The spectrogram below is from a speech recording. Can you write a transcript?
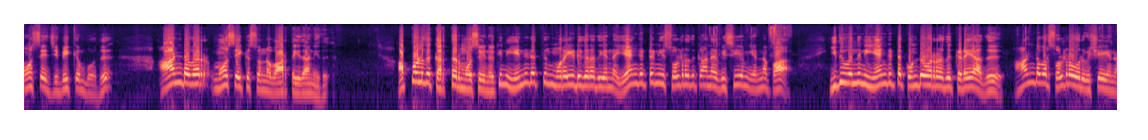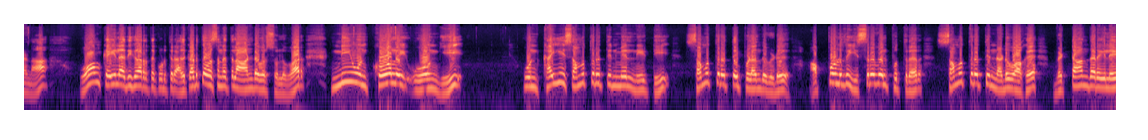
மோசே ஜிபிக்கும் போது ஆண்டவர் மோசைக்கு சொன்ன வார்த்தை தான் இது. அப்பொழுது கர்த்தர் மோசையை நோக்கி நீ என்னிடத்தில் முறையிடுகிறது என்ன? என்கிட்ட நீ சொல்றதுக்கான விஷயம் என்னப்பா? இது வந்து நீ என்கிட்ட கொண்டு வர்றது கிடையாது. ஆண்டவர் சொல்ற ஒரு விஷயம் என்னன்னா ஓன் கையில் அதிகாரத்தை கொடுத்துரு. அதுக்கு அடுத்த வசனத்தில் ஆண்டவர் சொல்லுவார் நீ உன் கோலை ஓங்கி உன் கையை சமுத்திரத்தின் மேல் நீட்டி சமுத்திரத்தை பிளந்து விடு. அப்பொழுது இஸ்ரவேல் புத்திரர் சமுத்திரத்தின் நடுவாக வெட்டாந்தரையிலே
